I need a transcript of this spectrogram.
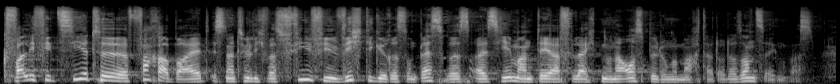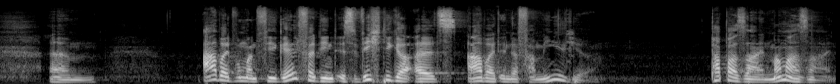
qualifizierte Facharbeit ist natürlich was viel, viel Wichtigeres und Besseres als jemand, der vielleicht nur eine Ausbildung gemacht hat oder sonst irgendwas. Ähm, Arbeit, wo man viel Geld verdient, ist wichtiger als Arbeit in der Familie. Papa sein, Mama sein,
